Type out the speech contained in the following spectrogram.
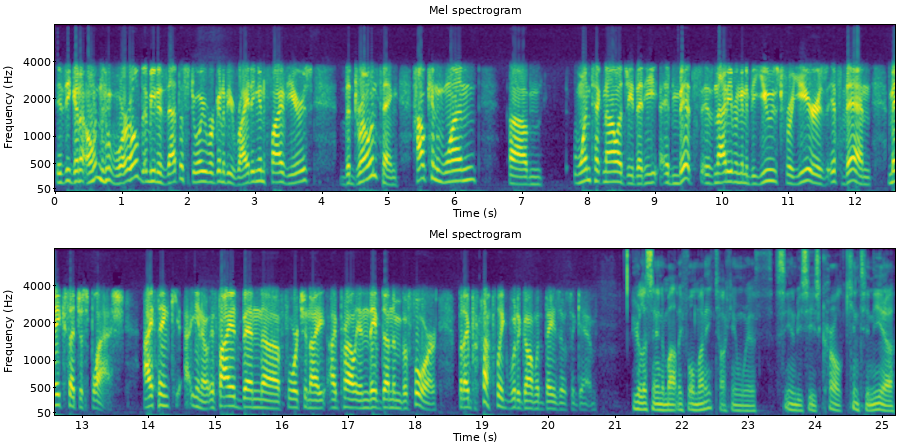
is he going to own the world? I mean, is that the story we're going to be writing in five years? The drone thing. How can one um, one technology that he admits is not even going to be used for years, if then, make such a splash? I think you know if I had been uh, Fortune, I I probably and they've done them before, but I probably would have gone with Bezos again. You're listening to Motley Fool Money, talking with CNBC's Carl Quintanilla.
